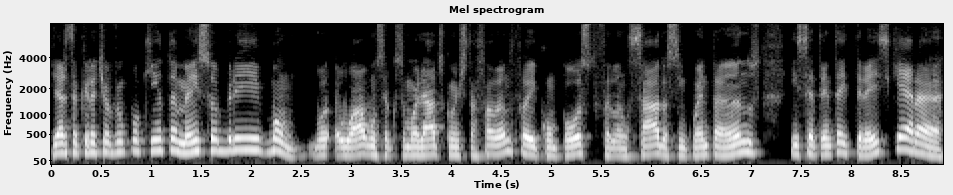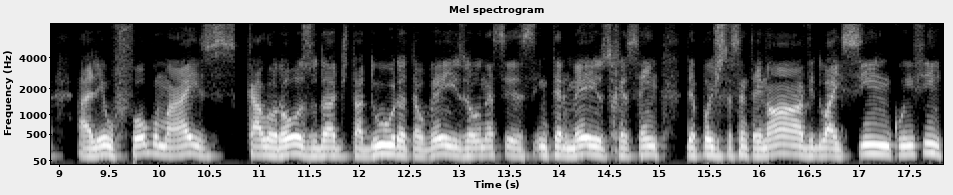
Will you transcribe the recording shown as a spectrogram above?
Gerson, eu queria te ouvir um pouquinho também sobre, bom, o álbum Secos e Molhados, como a gente está falando, foi composto, foi lançado há 50 anos, em 73, que era ali o fogo mais caloroso da ditadura, talvez, ou nesses intermeios recém, depois de 69, do AI-5, enfim.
